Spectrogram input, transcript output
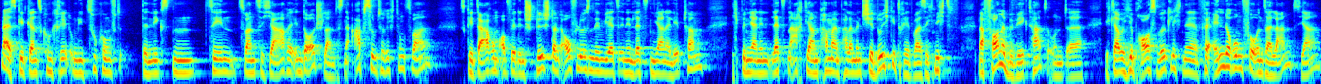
Na, es geht ganz konkret um die Zukunft der nächsten 10, 20 Jahre in Deutschland. Das ist eine absolute Richtungswahl. Es geht darum, ob wir den Stillstand auflösen, den wir jetzt in den letzten Jahren erlebt haben. Ich bin ja in den letzten acht Jahren ein paar Mal im Parlament hier durchgedreht, weil sich nichts nach vorne bewegt hat. Und äh, ich glaube, hier braucht es wirklich eine Veränderung für unser Land, ja,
